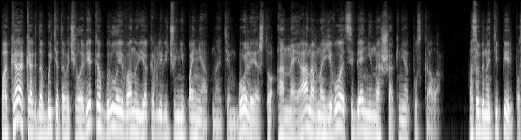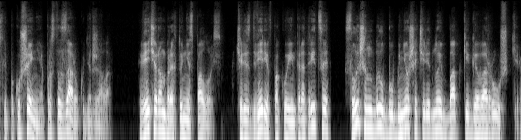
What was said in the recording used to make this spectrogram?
Пока, как добыть этого человека, было Ивану Яковлевичу непонятно, тем более, что Анна Иоанновна его от себя ни на шаг не отпускала. Особенно теперь, после покушения, просто за руку держала. Вечером Брехту не спалось. Через двери в покое императрицы слышен был бубнёж очередной бабки-говорушки.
